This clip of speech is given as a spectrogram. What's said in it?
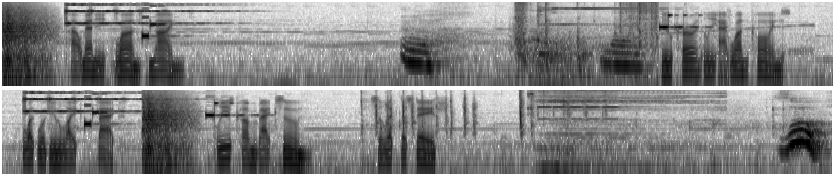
How many? 1. 9. Ugh. Nein. You currently have 1 coins. What would you like? Back. Please come back soon. Select the stage. So,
